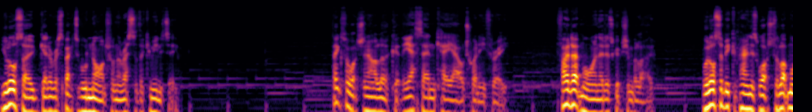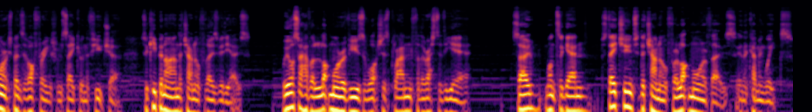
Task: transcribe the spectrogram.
You'll also get a respectable nod from the rest of the community. Thanks for watching our look at the SNKL23. Find out more in the description below. We'll also be comparing this watch to a lot more expensive offerings from Seiko in the future, so keep an eye on the channel for those videos. We also have a lot more reviews of watches planned for the rest of the year. So, once again, stay tuned to the channel for a lot more of those in the coming weeks.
